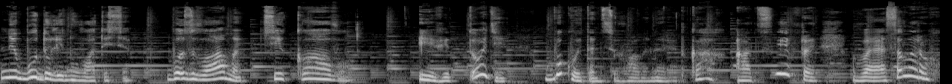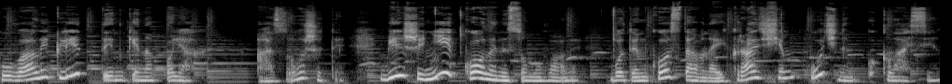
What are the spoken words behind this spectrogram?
не буду лінуватися, бо з вами цікаво. І відтоді букви танцювали на рядках, а цифри весело рахували клітинки на полях. А зошити більше ніколи не сумували, бо Тимко став найкращим учнем у класі.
